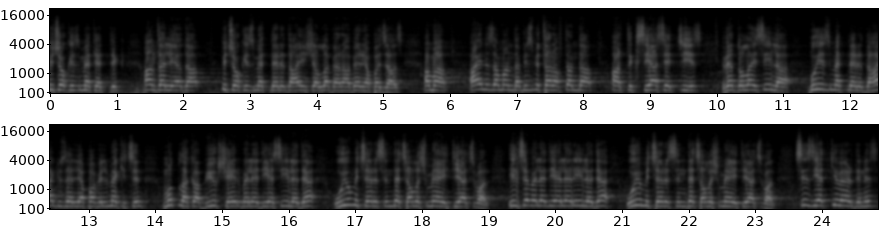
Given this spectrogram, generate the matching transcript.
Birçok hizmet ettik. Antalya'da birçok hizmetleri daha inşallah beraber yapacağız. Ama aynı zamanda biz bir taraftan da artık siyasetçiyiz ve dolayısıyla bu hizmetleri daha güzel yapabilmek için mutlaka Büyükşehir Belediyesi ile de uyum içerisinde çalışmaya ihtiyaç var. İlçe belediyeleriyle de uyum içerisinde çalışmaya ihtiyaç var. Siz yetki verdiniz.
